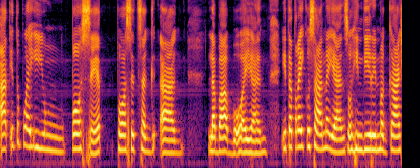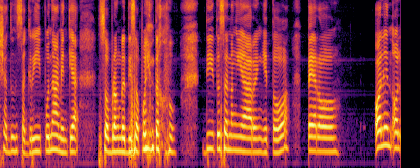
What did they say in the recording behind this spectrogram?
At ito po ay yung poset. Poset sa ah, lababo, ayan. Itatry ko sana yan, so hindi rin magkasya dun sa gripo namin. Kaya sobrang na-disappoint ako dito sa nangyaring ito. Pero all in all,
